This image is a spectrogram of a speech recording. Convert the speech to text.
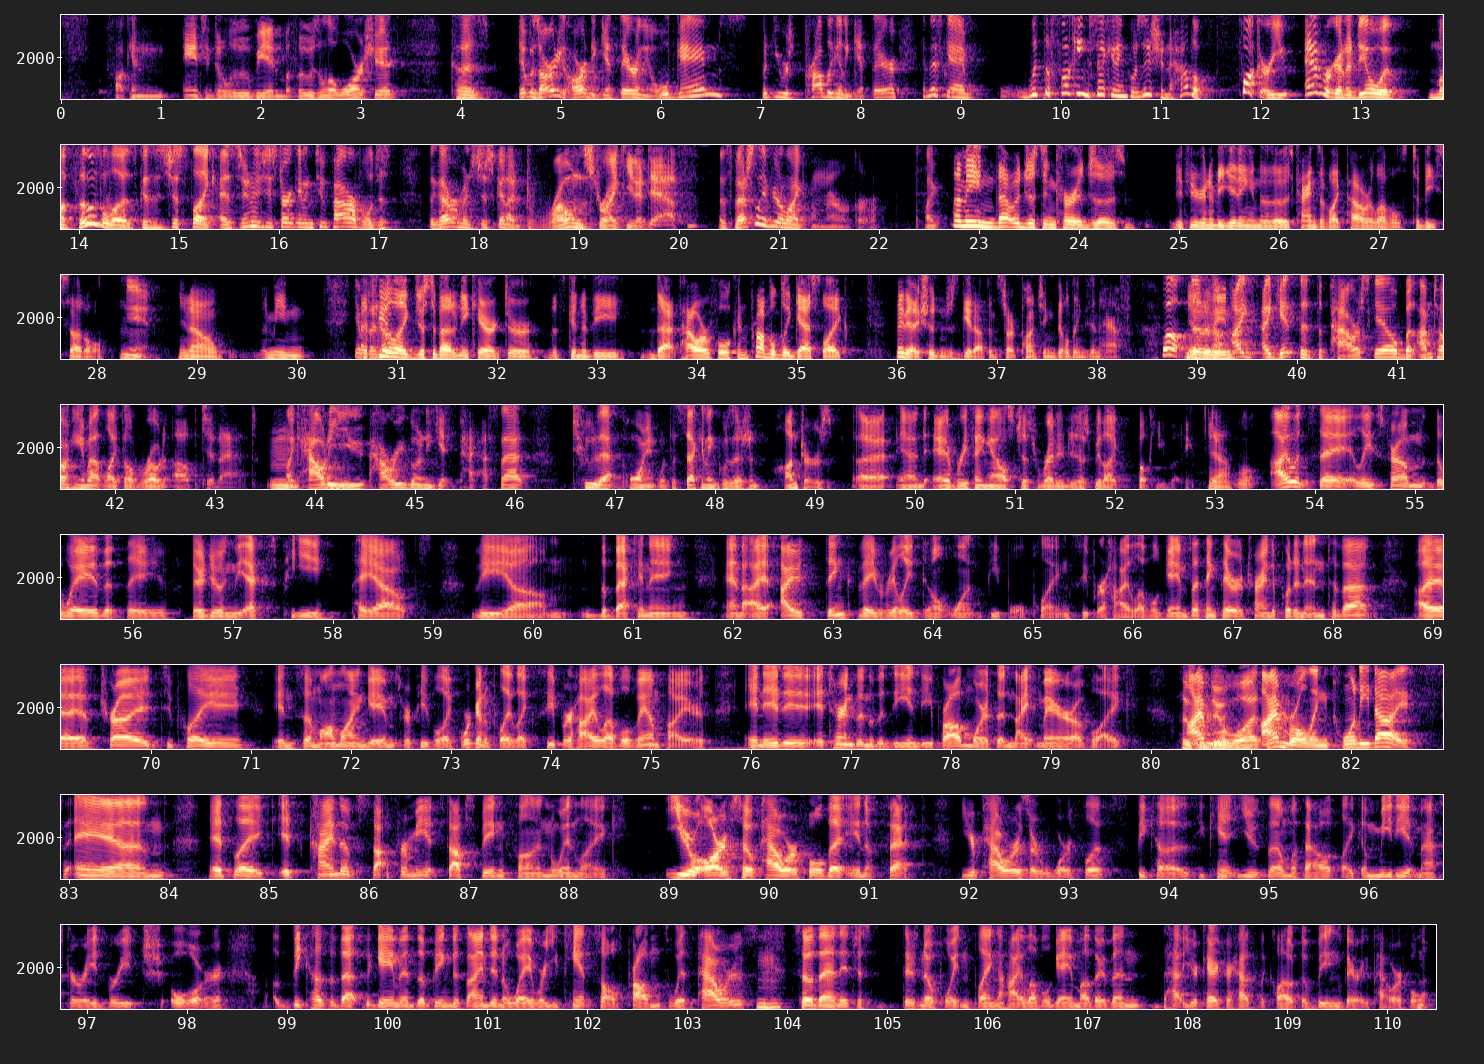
fucking antediluvian Methuselah war shit. Because it was already hard to get there in the old games, but you were probably gonna get there in this game with the fucking Second Inquisition. How the fuck are you ever gonna deal with Methuselahs? Because it's just like as soon as you start getting too powerful, just the government's just gonna drone strike you to death. Especially if you're like America. Like I mean, that would just encourage those, if you're going to be getting into those kinds of like power levels, to be subtle. yeah. You know, I mean, Yeah, I I feel don't- like just about any character that's going to be that powerful can probably guess, like, maybe I shouldn't just get up and start punching buildings in half. Well, You no, know no, I no. mean? I, I get the, the power scale, but I'm talking about like the road up to that. Mm. Like how do you how are you going to get past that to that point with the Second Inquisition hunters uh, and everything else just ready to just be like fuck you, buddy. Yeah. Well, I would say at least from the way that they've they're doing the XP payouts, the um, the beckoning, and I I think they really don't want people playing super high level games. I think they were trying to put an end to that. I, I have tried to play in some online games where people like we're gonna play like super high level vampires, and it it, it turns into the D and D problem where it's a nightmare of like Who I'm do what? I'm rolling 20 dice and it's like it's kind of stop for me it stops being fun when like you are so powerful that in effect your powers are worthless because you can't use them without like immediate masquerade breach or uh, because of that the game ends up being designed in a way where you can't solve problems with powers. So then it just there's no point in playing a high level game other than how your character has the clout of being very powerful.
